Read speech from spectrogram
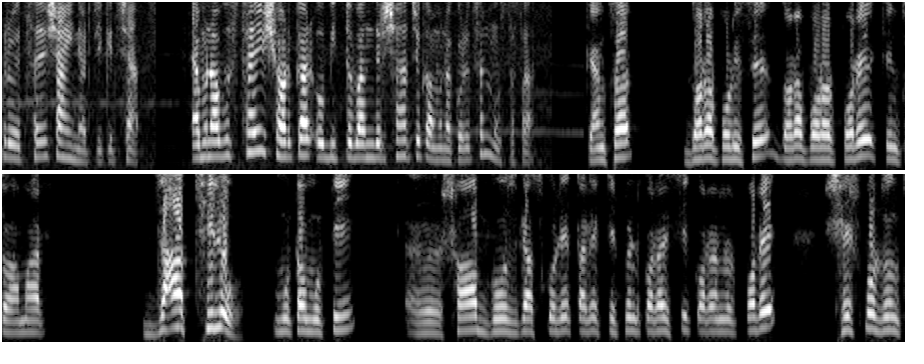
রয়েছে শাহিনার চিকিৎসা। এমন অবস্থায় সরকার ও বিত্তবানদের সাহায্য কামনা করেছেন মুস্তফা। ক্যান্সার ধরা পড়েছে, ধরা পড়ার পরে কিন্তু আমার যা ছিল মোটামুটি সব গোছ গাছ করে তারে ট্রিটমেন্ট করাইছি, করানোর পরে শেষ পর্যন্ত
